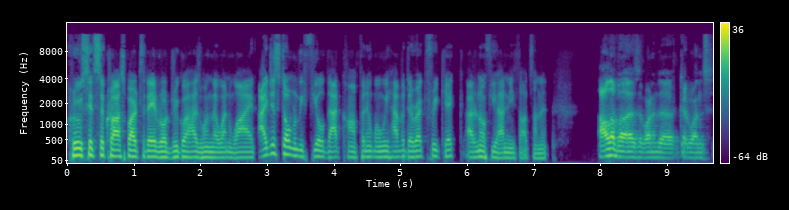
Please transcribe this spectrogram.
Cruz hits the crossbar today. Rodrygo has one that went wide. I just don't really feel that confident when we have a direct free kick. I don't know if you had any thoughts on it. Alaba is one of the good ones,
